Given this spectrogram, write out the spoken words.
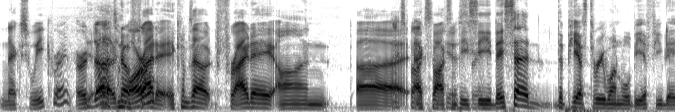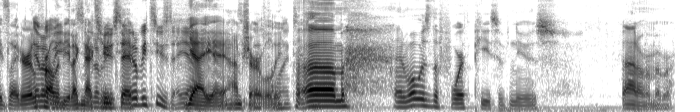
next week, right? Or uh, Uh, tomorrow? no, Friday. It comes out Friday on uh, Xbox Xbox, and and PC. They said the PS3 one will be a few days later. It'll, probably be, like next it'll week. Be, it'll be Tuesday. Yeah, Yeah, yeah, yeah, I'm sure it will be. Um, and what was the fourth piece of news? I don't remember.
